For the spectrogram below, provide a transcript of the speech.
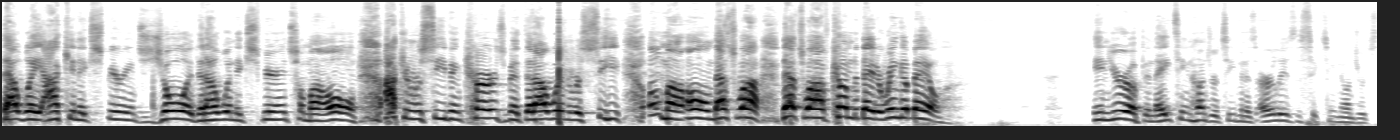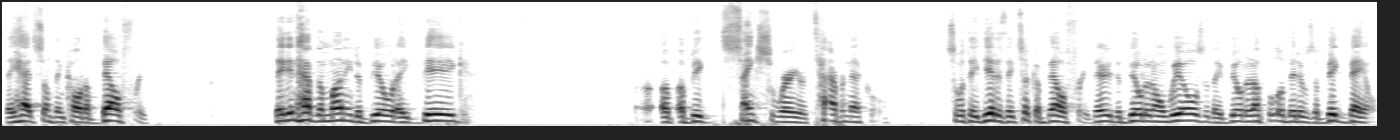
That way I can experience joy that I wouldn't experience on my own. I can receive encouragement that I wouldn't receive on my own. That's why, that's why I've come today to ring a bell. In Europe in the 1800s, even as early as the 1600s, they had something called a belfry. They didn't have the money to build a big a, a big sanctuary or tabernacle. So what they did is they took a belfry. They either built it on wheels or they built it up a little bit. It was a big bell.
